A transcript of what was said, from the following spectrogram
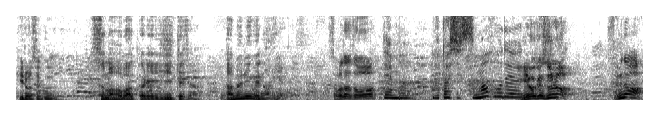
広瀬君スマホばっかりいじってちゃダメ人間になるぞ。そうだぞ。でも私スマホで言い訳するな！するな！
